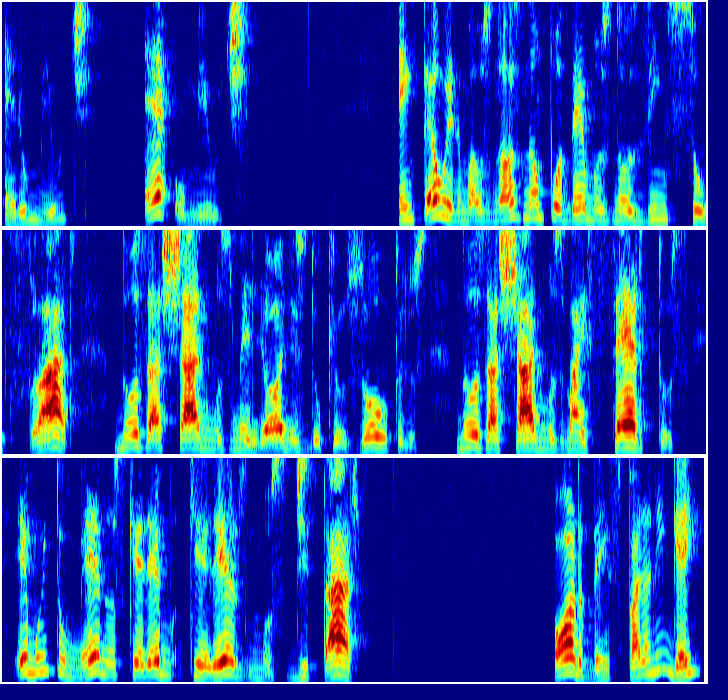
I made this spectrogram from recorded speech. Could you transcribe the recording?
era humilde, é humilde. Então, irmãos, nós não podemos nos insuflar, nos acharmos melhores do que os outros, nos acharmos mais certos e muito menos queremos, querermos ditar ordens para ninguém,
